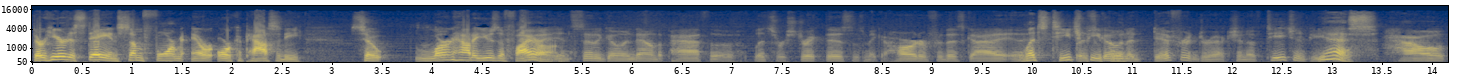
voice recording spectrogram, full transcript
they're here to stay in some form or, or capacity. So learn how to use a firearm. Yeah, instead of going down the path of let's restrict this, let's make it harder for this guy. Let's teach let's people. go in a different direction of teaching people Yes. how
